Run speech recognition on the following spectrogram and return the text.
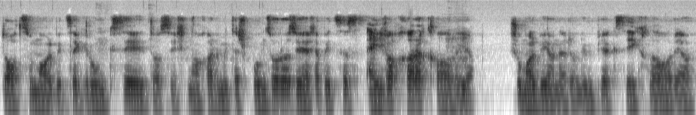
dazu mal ein bisschen ein Grund gewesen, dass ich nachher mit der Sponsorensuche ein bisschen einfacher hatte, weil ich schon mal bei einer Olympia gesehen, klar, ja.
